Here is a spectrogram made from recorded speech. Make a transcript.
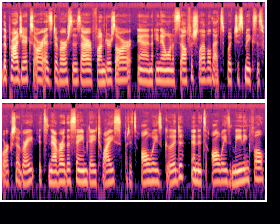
the projects are as diverse as our funders are. And, you know, on a selfish level, that's what just makes this work so great. It's never the same day twice, but it's always good and it's always meaningful,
